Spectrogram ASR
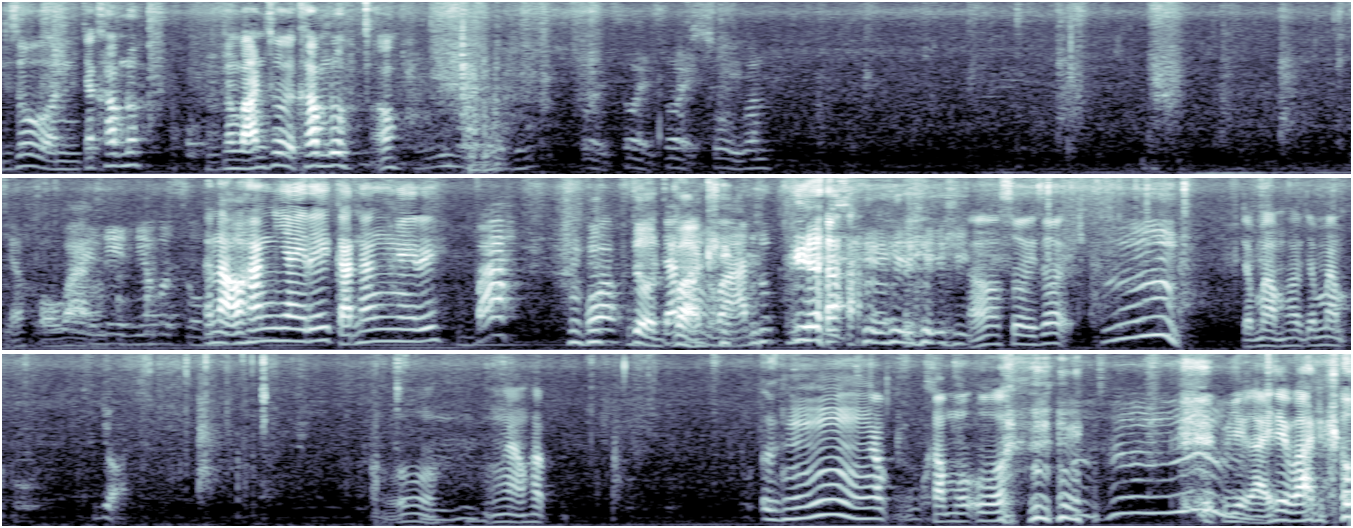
กินโซ่อันจะค้ำดูน้ำหวานโซ่จะค้ำดูเอาสร้อยสร้อยสร้อยสวยก่อนเดี๋ยวขอไหววางเล่นเนี้ยผสมอันน่ะเอาหังใหญ่เลยกัดหังใหญ่เลยบ้าโดดจักปากน้ำหวานเอาโซ่โซ่อืมจะมั่มครับจะมั่มสุดยอดโอ้งามครับอือหือครับคำโอโอกูอยากไอ้ที่บ้านเขา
